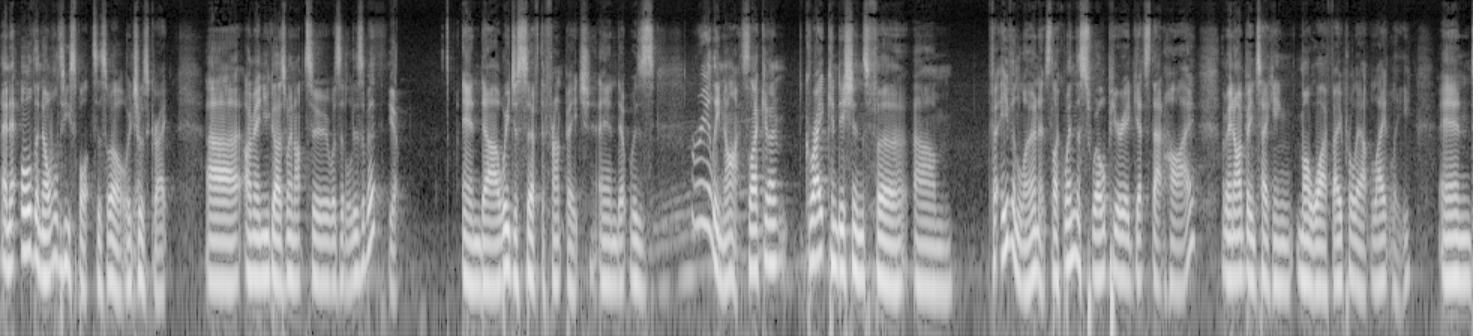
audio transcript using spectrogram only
and all the novelty spots as well, which Yep. was great. Uh, I mean, you guys went up to was it Elizabeth? Yep. and uh, we just surfed the front beach, and it was really nice. Like um, great conditions for um, for even learners. Like when the swell period gets that high. I mean, I've been taking my wife April out lately, and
